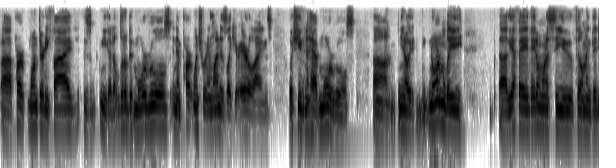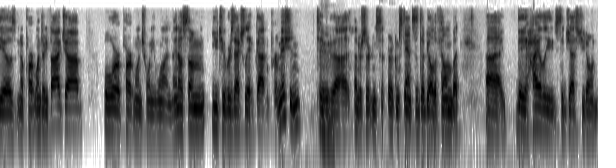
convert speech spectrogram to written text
uh, part 135 is you got a little bit more rules, and then part 121 is like your airlines, which even have more rules. Um, you know, normally uh, the FAA they don't want to see you filming videos in a part 135 job or part 121. I know some YouTubers actually have gotten permission to mm-hmm. uh, under certain circumstances to be able to film, but uh, they highly suggest you don't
